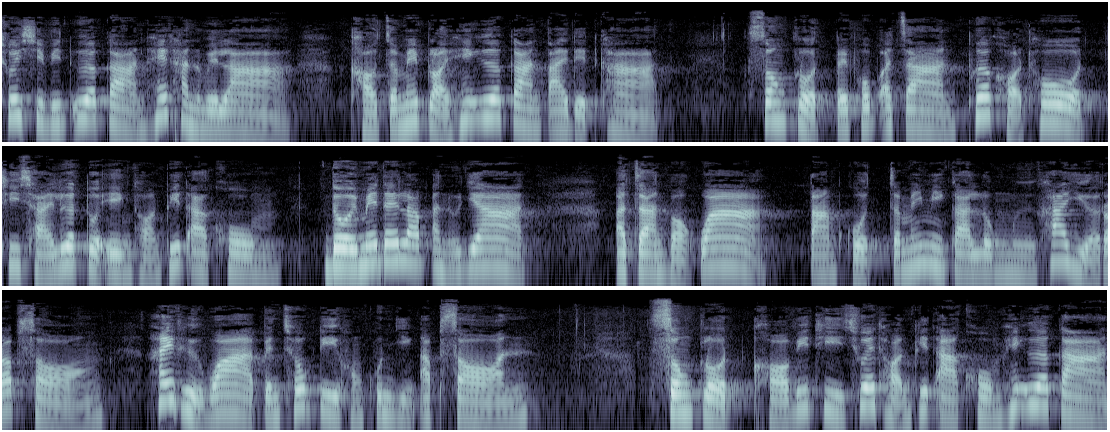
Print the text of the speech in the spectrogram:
ช่วยชีวิตเอื้อการให้ทันเวลา เขาจะไม่ปล่อยให้เอื้อการตายเด็ดขาด ทรงกรดไปพบอาจารย์เพื่อขอโทษที่ใช้เลือดตัวเองถอนพิษอาคม โดยไม่ได้รับอนุญาต อาจารย์บอกว่า ตามกฎจะไม่มีการลงมือฆ่าเหยื่อรอบสอง ให้ถือว่าเป็นโชคดีของคุณหญิงอับสร ทรงกรดขอวิธีช่วยถอนพิษอาคมให้เอื้อการ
